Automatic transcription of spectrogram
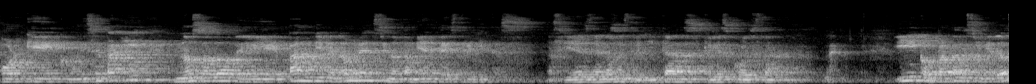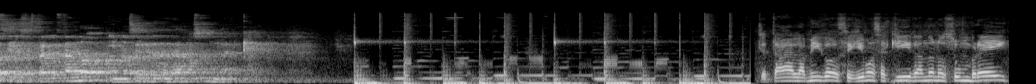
porque como dice Paqui, no solo de pan vive el hombre, sino también de estrellitas. Así es, denos estrellitas, ¿qué les cuesta? Y compartan nuestro video si les está gustando y no se olviden de darnos un like. ¿Qué tal amigos? Seguimos aquí dándonos un break.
